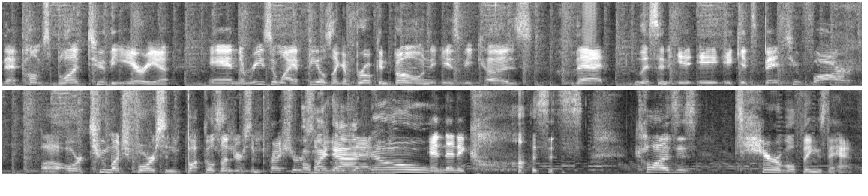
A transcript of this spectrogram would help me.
that pumps blood to the area. And the reason why it feels like a broken bone is because that, listen, it, it, it gets bent too far uh, or too much force and buckles under some pressure. or Oh my like God, that. no. And then it causes causes terrible things to happen.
